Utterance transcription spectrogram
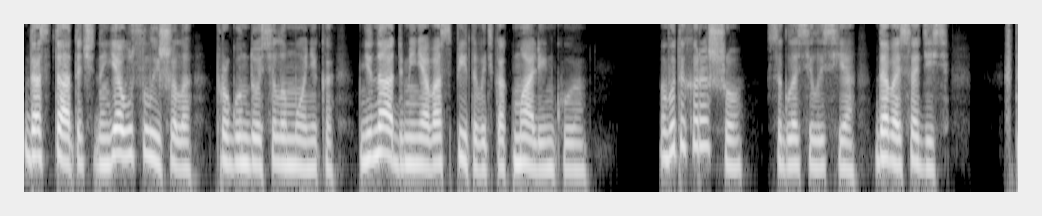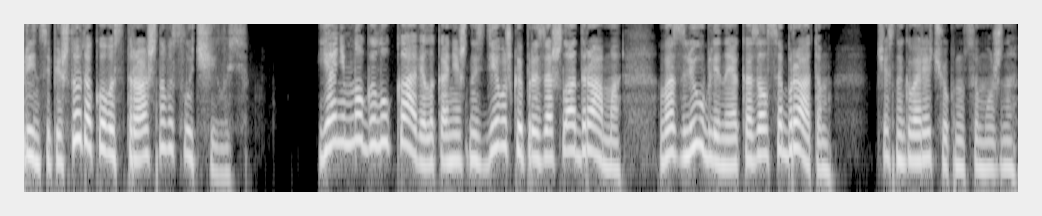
достаточно, я услышала, прогундосила Моника. Не надо меня воспитывать как маленькую. Вот и хорошо, согласилась я. Давай садись. В принципе, что такого страшного случилось? Я немного лукавила, конечно, с девушкой произошла драма. Возлюбленный оказался братом. Честно говоря, чокнуться можно.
